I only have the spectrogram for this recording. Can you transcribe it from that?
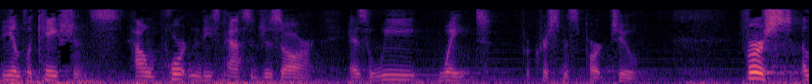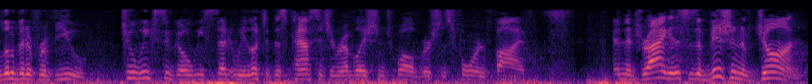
the implications, how important these passages are as we wait for Christmas part 2. First, a little bit of review. Two weeks ago, we, said, we looked at this passage in Revelation 12, verses 4 and 5. And the dragon, this is a vision of John,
